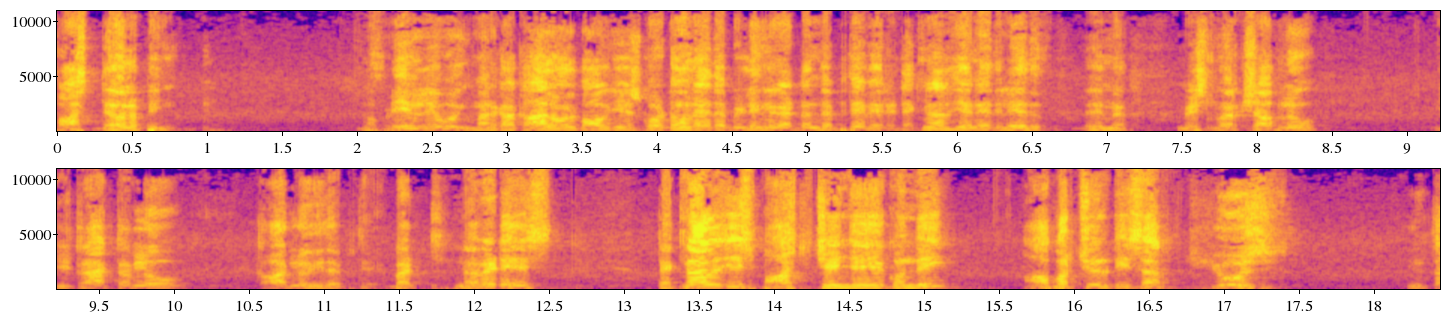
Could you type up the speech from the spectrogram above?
fast developing అప్పుడేం లేవు. మనకు ఆ కాలువలు బాగు చేసుకోవటం లేదా బిల్డింగ్లు కట్టడం తప్పితే వేరే టెక్నాలజీ అనేది లేదు. మిషన్ వర్క్షాప్లు ఈ ట్రాక్టర్లు కార్లు ఇవి తప్పితే. But nowadays technologies fast change అయ్యే కొంది ఆపర్చునిటీస్ ఆర్ హ్యూజ్ ఇంత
